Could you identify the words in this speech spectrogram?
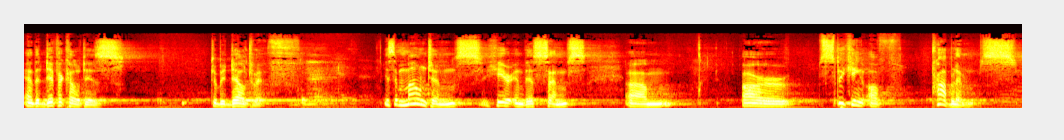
and the difficulties to be dealt with. You see, mountains, here in this sense, um, are speaking of problems.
